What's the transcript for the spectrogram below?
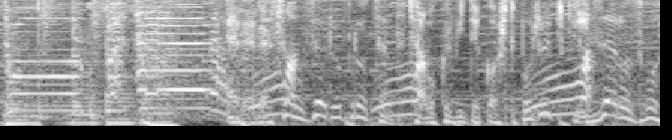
Pimus.pl RRSO 0%. Całkowity koszt pożyczki 0 zł.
